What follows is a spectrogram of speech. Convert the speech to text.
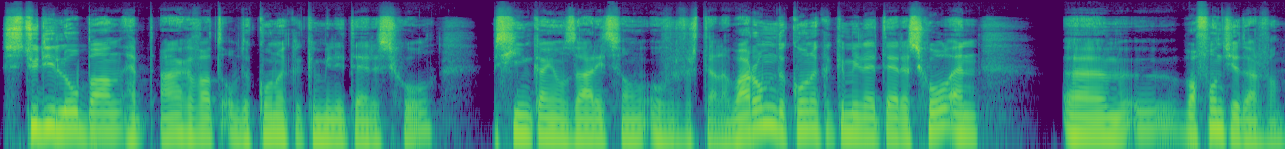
studieloopbaan hebt aangevat op de Koninklijke Militaire School. Misschien kan je ons daar iets van over vertellen. Waarom de Koninklijke Militaire School en um, wat vond je daarvan?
